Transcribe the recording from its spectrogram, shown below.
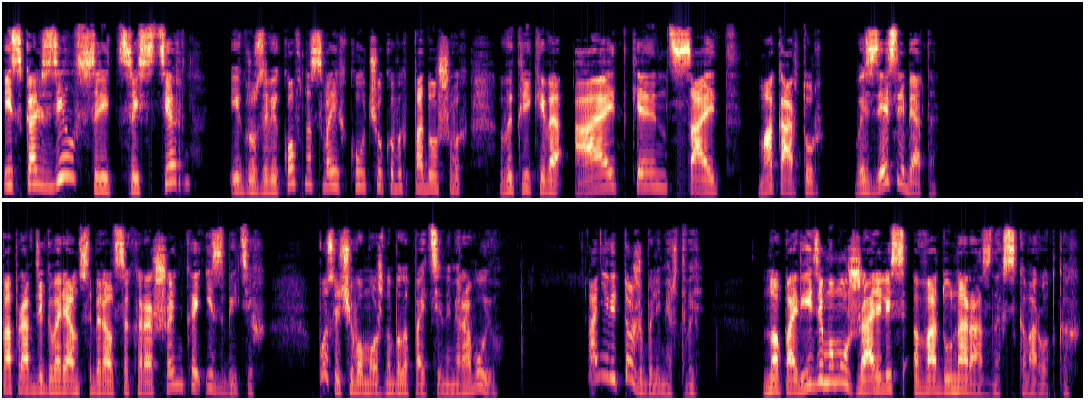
и скользил среди цистерн и грузовиков на своих каучуковых подошвах, выкрикивая «Айткен сайт! МакАртур! Вы здесь, ребята?» По правде говоря, он собирался хорошенько избить их, после чего можно было пойти на мировую. Они ведь тоже были мертвы, но, по-видимому, жарились в аду на разных сковородках.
